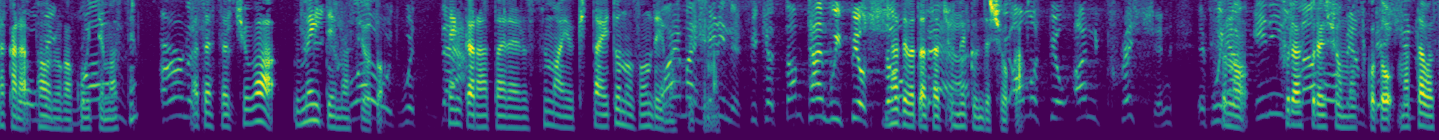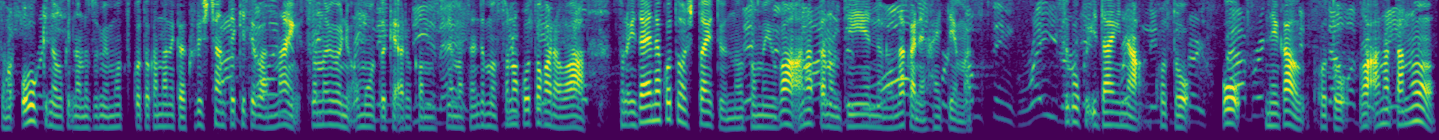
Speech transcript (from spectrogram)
だからパウロがこう言ってますね。私たちはうめいていますよと。天から与えられる住まいを期待と望んでいますと言っています。なぜ私たちうめくんでしょうか？そのフラストレーションを持つことまたはその大きな大きな望みを持つことが何かクリスチャン的ではない。そのように思う時あるかもしれません。でもその事柄はその偉大なことをしたいという望みはあなたの DNA の中に入っています。すごく偉大なことを願うことはあなたの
